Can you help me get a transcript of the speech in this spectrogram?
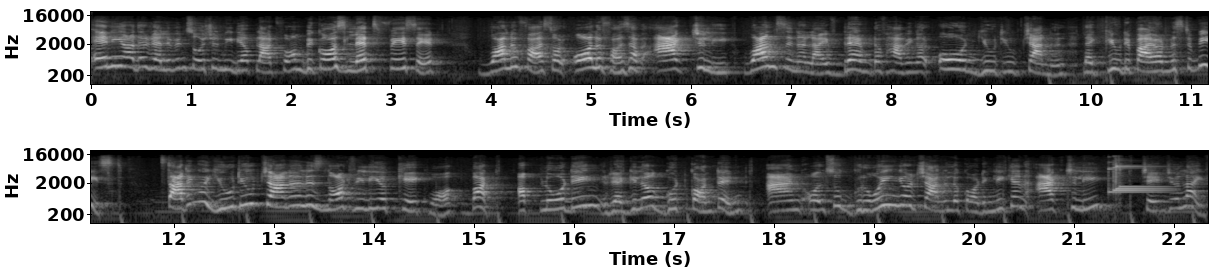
any other relevant social media platform because let's face it, one of us or all of us have actually once in a life dreamt of having our own YouTube channel like PewDiePie or Mr. Starting a YouTube channel is not really a cakewalk, but uploading regular good content and also growing your channel accordingly can actually change your life.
